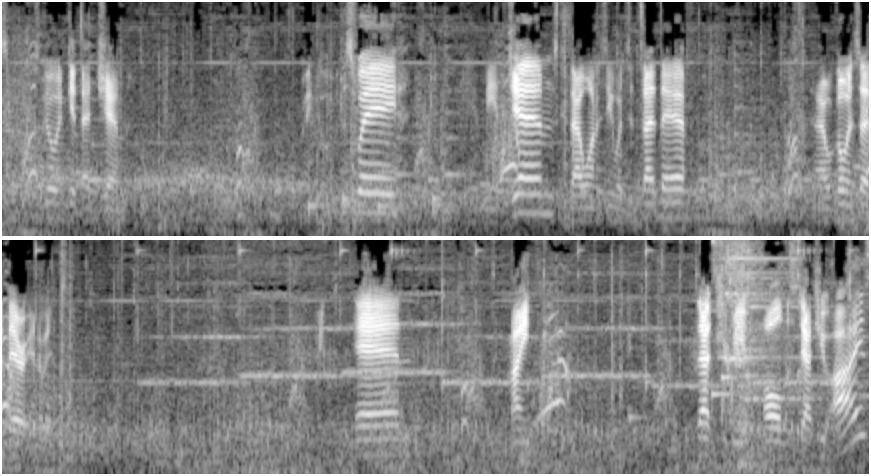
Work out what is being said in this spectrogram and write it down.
so let's go and get that gem. Right, go this way. Give me the gems, because I want to see what's inside there. And I will go inside there in a bit. And... Mine. That should be all the statue eyes.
